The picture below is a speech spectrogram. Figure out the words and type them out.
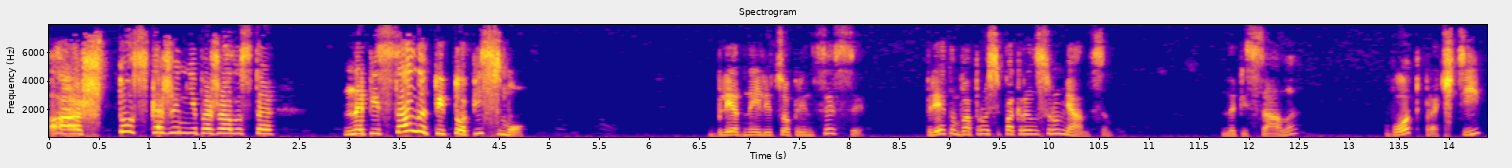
А что, скажи мне, пожалуйста, написала ты то письмо? Бледное лицо принцессы при этом вопросе покрылось румянцем. Написала? Вот, прочти.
